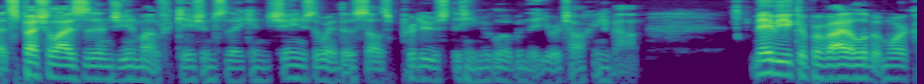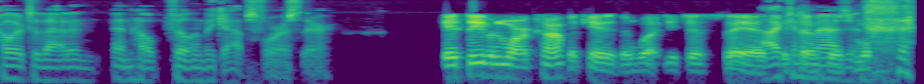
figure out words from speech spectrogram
that specializes in gene modification so they can change the way those cells produce the hemoglobin that you were talking about. Maybe you could provide a little bit more color to that and, and help fill in the gaps for us there. It's even more complicated than what you just said. I can imagine. More,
